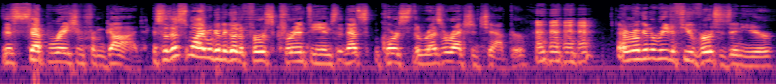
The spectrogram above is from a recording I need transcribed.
this separation from God. And so this is why we're going to go to First Corinthians, and that's, of course, the resurrection chapter. and we're going to read a few verses in here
